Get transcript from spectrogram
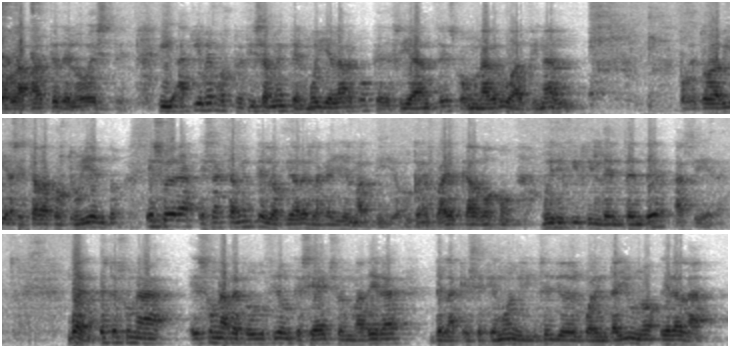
por la parte del oeste. Y aquí vemos precisamente el muelle largo que decía antes, con una grúa al final, porque todavía se estaba construyendo. Eso era exactamente lo que ahora es la calle del Martillo, aunque nos parezca algo muy difícil de entender, así era. Bueno, esto es una, es una reproducción que se ha hecho en madera de la que se quemó en el incendio del 41, era la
